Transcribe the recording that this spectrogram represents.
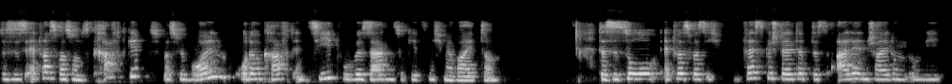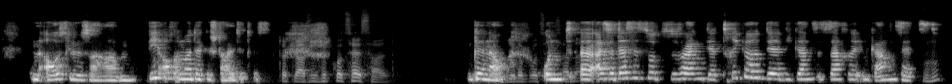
Das ist etwas, was uns Kraft gibt, was wir wollen, oder Kraft entzieht, wo wir sagen, so geht's nicht mehr weiter. Das ist so etwas, was ich festgestellt habe, dass alle Entscheidungen irgendwie einen Auslöser haben, wie auch immer der gestaltet ist. Der klassische Prozess halt. Genau. Und äh, also das ist sozusagen der Trigger, der die ganze Sache in Gang setzt. Mhm.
